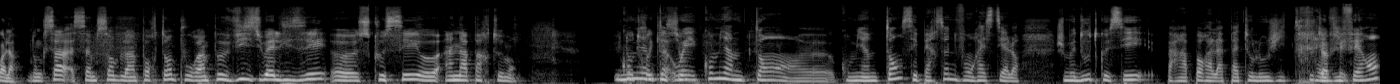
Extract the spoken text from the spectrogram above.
Voilà, donc ça, ça me semble important pour un peu visualiser euh, ce que c'est euh, un appartement. Une autre question. Oui, combien de temps, euh, combien de temps ces personnes vont rester? Alors, je me doute que c'est par rapport à la pathologie très différent,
